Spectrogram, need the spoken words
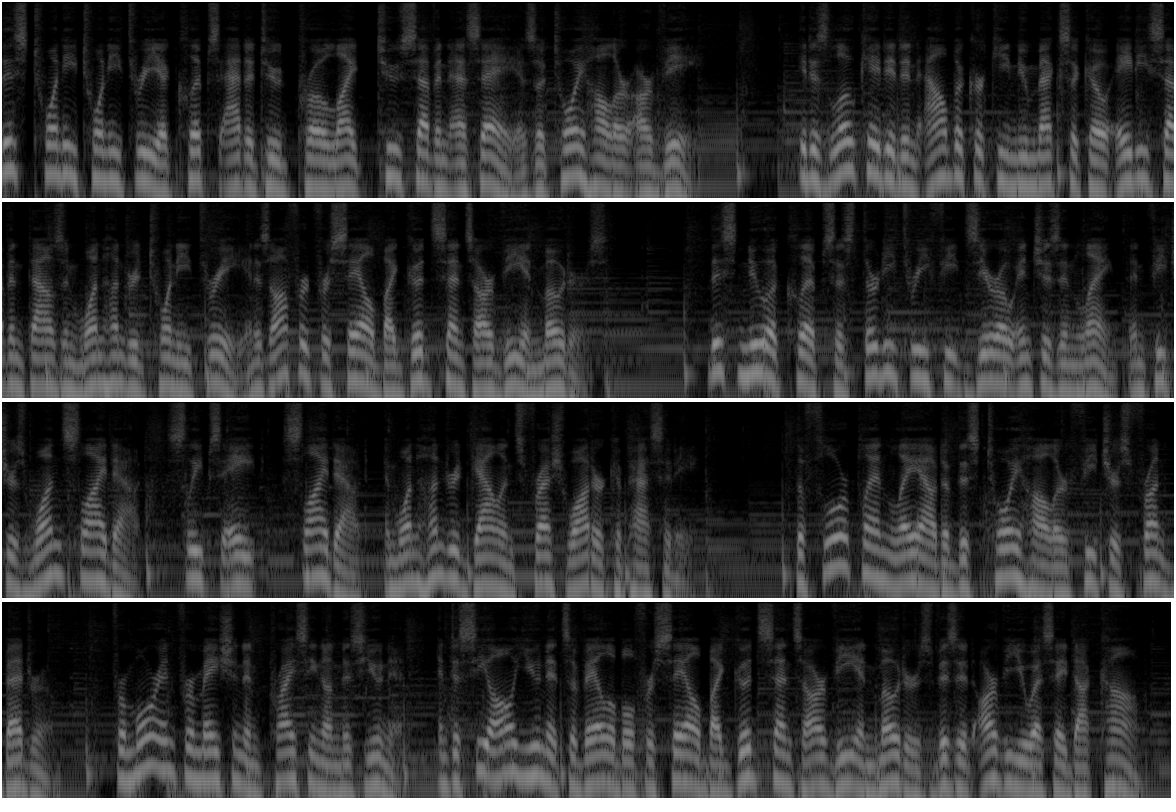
This 2023 Eclipse Attitude Pro Lite 27 SA is a toy hauler RV. It is located in Albuquerque, New Mexico 87123 and is offered for sale by Good Sense RV and Motors. This new Eclipse is 33 feet 0 inches in length and features one slide-out, sleeps 8, slide-out, and 100 gallons fresh water capacity. The floor plan layout of this toy hauler features front bedroom. For more information and pricing on this unit, and to see all units available for sale by Good Sense RV and Motors visit RVUSA.com.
